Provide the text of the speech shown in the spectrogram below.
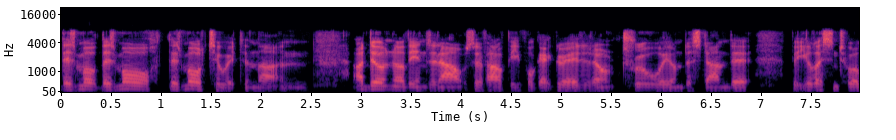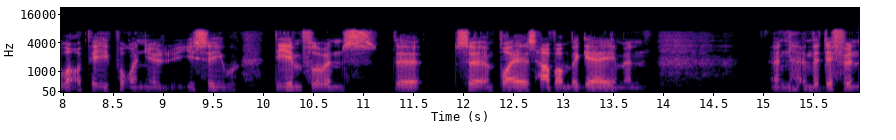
there's more there's more there's more to it than that and i don't know the ins and outs of how people get graded i don't truly understand it but you listen to a lot of people and you you see the influence that certain players have on the game and and and the different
